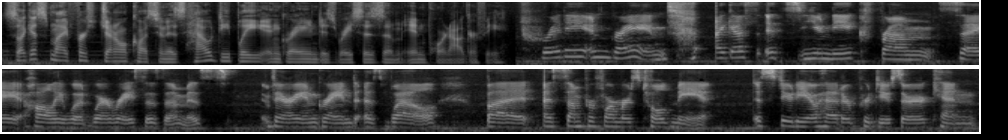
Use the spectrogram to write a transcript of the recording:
So, I guess my first general question is how deeply ingrained is racism in pornography? Pretty ingrained. I guess it's unique from, say, Hollywood, where racism is very ingrained as well. But as some performers told me, a studio head or producer can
